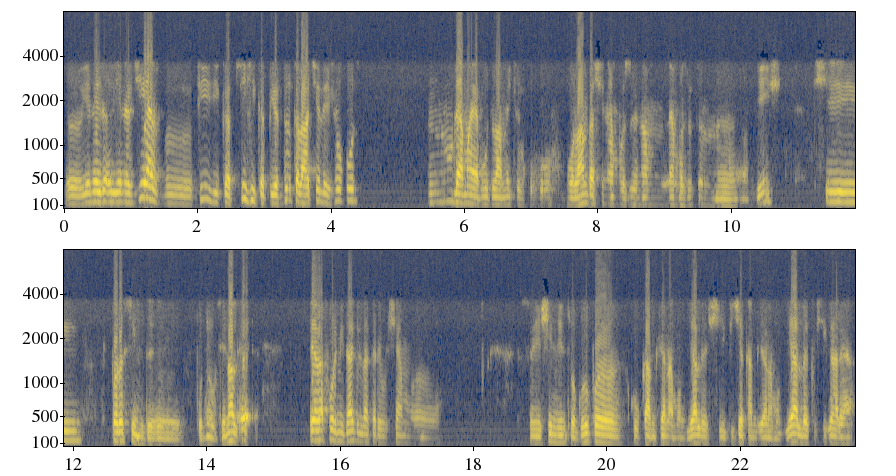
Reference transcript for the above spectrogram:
uh, ener- energia uh, fizică, psihică pierdută la acele jocuri nu le-am mai avut la meciul cu Olanda și ne-am văzut, ne-am, ne-am văzut în, uh, învinși și părăsind uh, turneul final. E, era formidabil dacă reușeam uh, să ieșim dintr-o grupă cu campioana mondială și vicecampioana mondială, câștigarea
